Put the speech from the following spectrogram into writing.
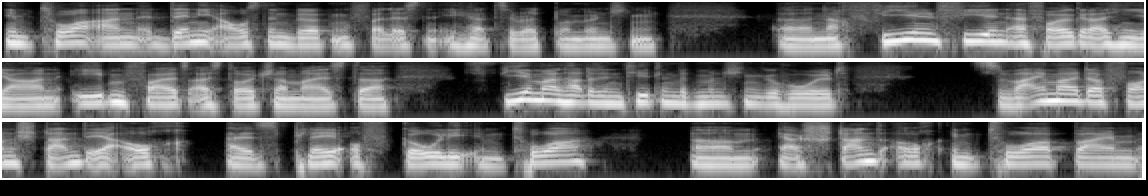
im Tor an. Danny aus den Birken verlässt den EHC Red Bull München. Äh, nach vielen, vielen erfolgreichen Jahren, ebenfalls als deutscher Meister. Viermal hat er den Titel mit München geholt. Zweimal davon stand er auch als Playoff-Goalie im Tor. Ähm, er stand auch im Tor beim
